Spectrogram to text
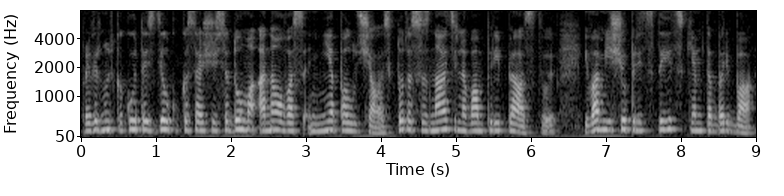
провернуть какую-то сделку, касающуюся дома, она у вас не получалась. Кто-то сознательно вам препятствует, и вам еще предстоит с кем-то борьба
